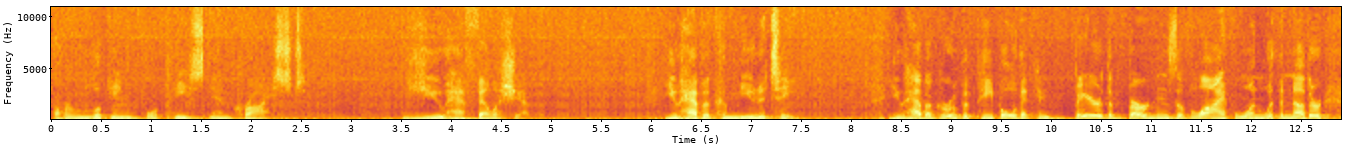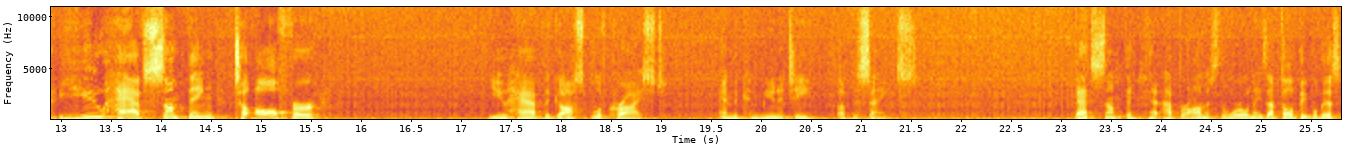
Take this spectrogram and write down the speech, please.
are looking for peace in Christ. You have fellowship. You have a community. You have a group of people that can bear the burdens of life one with another. You have something to offer you have the gospel of Christ and the community of the saints. That's something that I promise the world needs. I've told people this.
